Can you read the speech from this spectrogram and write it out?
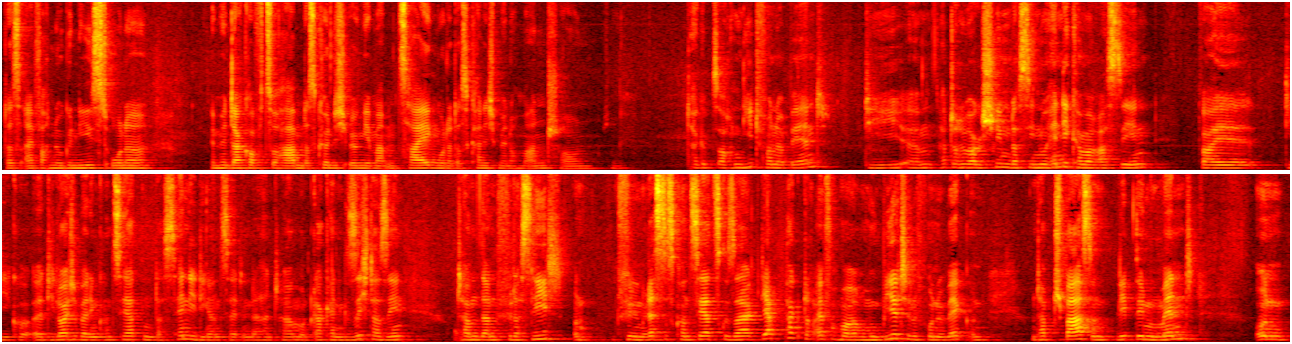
das einfach nur genießt, ohne im Hinterkopf zu haben, das könnte ich irgendjemandem zeigen oder das kann ich mir nochmal anschauen. Da gibt es auch ein Lied von einer Band, die ähm, hat darüber geschrieben, dass sie nur Handykameras sehen, weil die, äh, die Leute bei den Konzerten das Handy die ganze Zeit in der Hand haben und gar keine Gesichter sehen und haben dann für das Lied und für den Rest des Konzerts gesagt, ja, packt doch einfach mal eure Mobiltelefone weg und, und habt Spaß und lebt den Moment. Und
